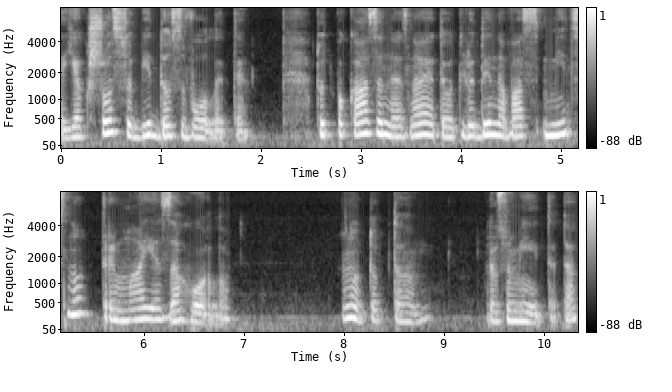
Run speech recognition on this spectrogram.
Якщо собі дозволите. Тут показане, знаєте, от людина вас міцно тримає за горло. Ну, тобто, розумієте, так?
